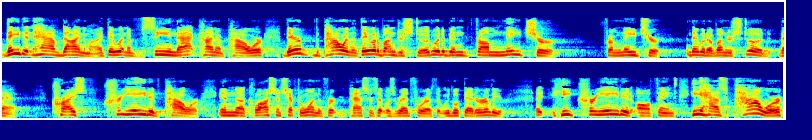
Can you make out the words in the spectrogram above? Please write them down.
they didn't have dynamite. They wouldn't have seen that kind of power. Their, the power that they would have understood would have been from nature. From nature. And they would have understood that. Christ's creative power in uh, Colossians chapter 1, the passage that was read for us that we looked at earlier. Uh, he created all things. He has power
